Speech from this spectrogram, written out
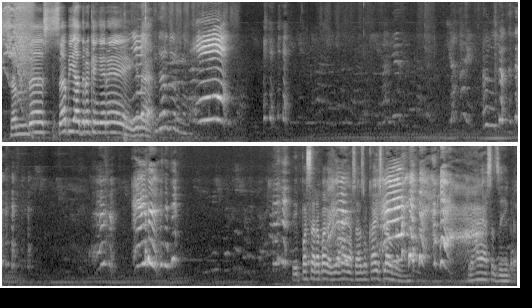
समझ सब याद रखेंगे रे इधर. हे पसारा बघा हे हाय असं अजून काहीच लावलं नाही. हे हाय असंच आहे इकडं.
